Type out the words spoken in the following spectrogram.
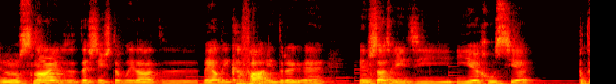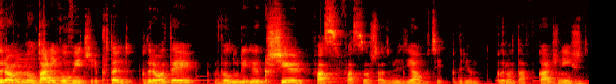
num cenário desta instabilidade bélica vá entre, uh, entre os Estados Unidos e, e, a Rússia, poderão não estar envolvidos e, portanto, poderão até valoriza, crescer face, face aos Estados Unidos e à Rússia, que poderiam, poderão estar focados nisto.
